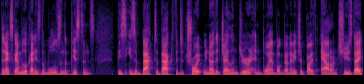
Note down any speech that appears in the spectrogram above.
The next game we look at is the Wolves and the Pistons. This is a back to back for Detroit. We know that Jalen Duren and Bojan Bogdanovic are both out on Tuesday,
